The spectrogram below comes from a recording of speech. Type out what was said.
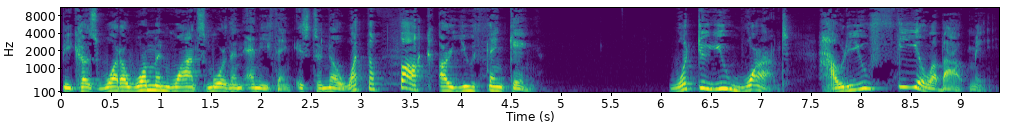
Because what a woman wants more than anything is to know what the fuck are you thinking? What do you want? How do you feel about me?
